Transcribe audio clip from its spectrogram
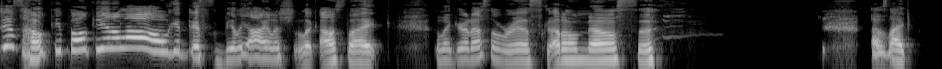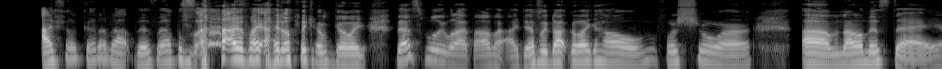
just hokey pokey along and just Billie Eilish. Look, I was like, I'm like, girl, that's a risk. I don't know. So I was like, I feel good about this episode. I was like, I don't think I'm going. That's fully what I thought. I like, I definitely not going home for sure. Um, not on this day.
